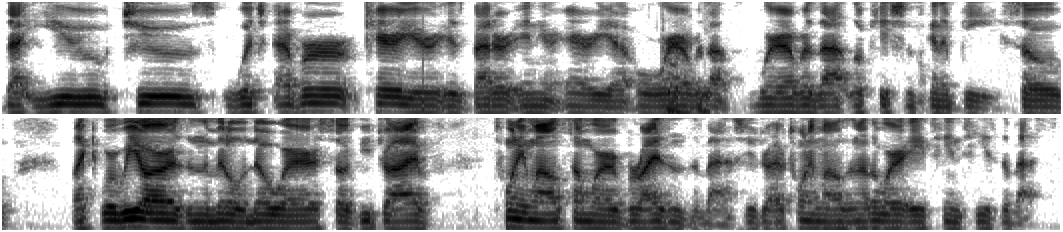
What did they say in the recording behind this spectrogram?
that you choose whichever carrier is better in your area or wherever Correct. that wherever that location is going to be. So, like where we are is in the middle of nowhere. So if you drive 20 miles somewhere, Verizon's the best. You drive 20 miles another where AT and T is the best.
